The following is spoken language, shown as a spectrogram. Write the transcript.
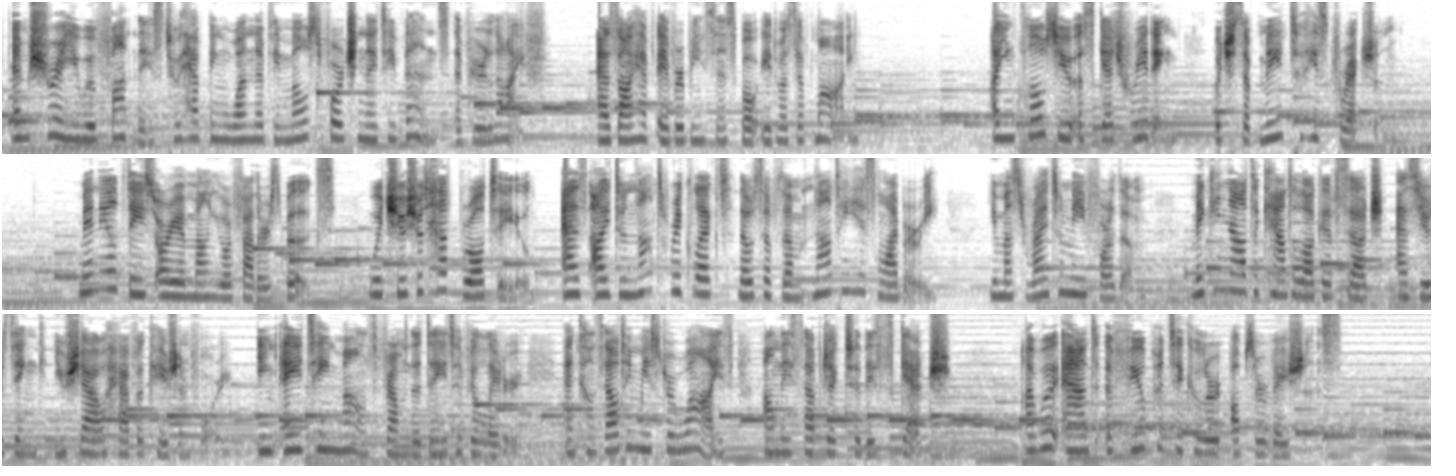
I'm sure you will find this to have been one of the most fortunate events of your life, as I have ever been sensible it was of mine. I enclose you a sketch reading, which submit to his correction. Many of these are among your father's books which you should have brought to you, as I do not recollect those of them not in his library. You must write to me for them, making out a catalogue of such as you think you shall have occasion for, in eighteen months from the date of your letter, and consulting Mr. Wythe on the subject to this sketch. I will add a few particular observations.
